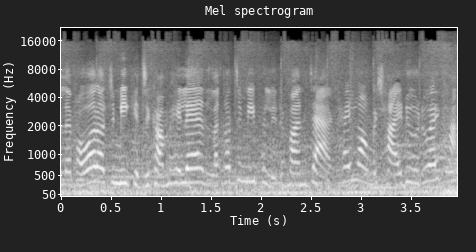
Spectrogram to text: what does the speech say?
เลยเพราะว่าเราจะมีกิจกรรมให้เล่น แล้วก็จะมีผลิตภัณฑ์แจกให้ลองไปใช้ดูด้วยค่ะ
